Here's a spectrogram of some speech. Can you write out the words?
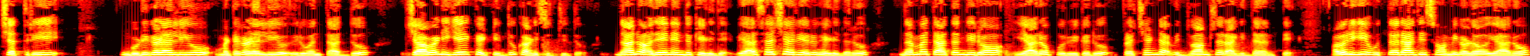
ಛತ್ರಿ ಗುಡಿಗಳಲ್ಲಿಯೂ ಮಠಗಳಲ್ಲಿಯೂ ಇರುವಂತಹದ್ದು ಚಾವಣಿಗೆ ಕಟ್ಟಿದ್ದು ಕಾಣಿಸುತ್ತಿತ್ತು. ನಾನು ಅದೇನೆಂದು ಕೇಳಿದೆ. ವ್ಯಾಸಾಚಾರ್ಯರು ಹೇಳಿದರು, ನಮ್ಮ ತಾತಂದಿರೋ ಯಾರೋ ಪೂರ್ವಿಕರು ಪ್ರಚಂಡ ವಿದ್ವಾಂಸರಾಗಿದ್ದರಂತೆ. ಅವರಿಗೆ ಉತ್ತರಾದಿ ಸ್ವಾಮಿಗಳೋ ಯಾರೋ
